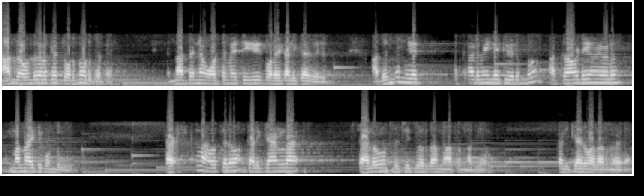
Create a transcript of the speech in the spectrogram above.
ആ ഗ്രൗണ്ടുകളൊക്കെ തുറന്നു കൊടുക്കട്ടെ. എന്നാൽ തന്നെ ഓട്ടോമാറ്റിക് കുറെ കളിക്കാർ വരും. അതൊന്നും അക്കാഡമിയിലേക്ക് വരുമ്പോൾ അക്കാഡമികളും നന്നായിട്ട് കൊണ്ടുപോകും. അവസരവും കളിക്കാനുള്ള സ്ഥലവും സൃഷ്ടിച്ചു കൊടുത്താൽ മാത്രം മതിയാവും. കളിക്കാർ വളർന്നു വരാൻ.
